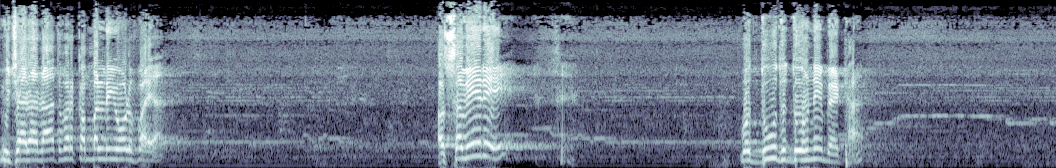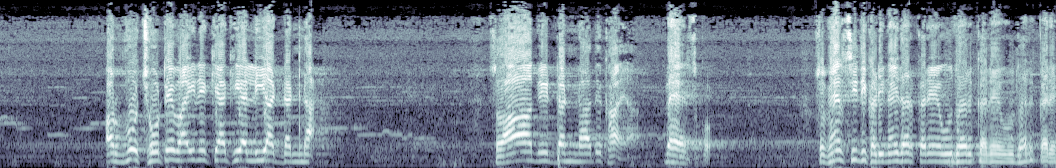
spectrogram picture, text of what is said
बेचारा रात भर कंबल नहीं ओढ़ पाया। और सवेरे वो दूध दोहने बैठा। और वो छोटे भाई ने क्या किया? लिया डंडा। सो आगे डंडा दिखाया भैंस को। सो भैंस सीधी खड़ी, ना इधर करे, उधर करे उधर करे।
